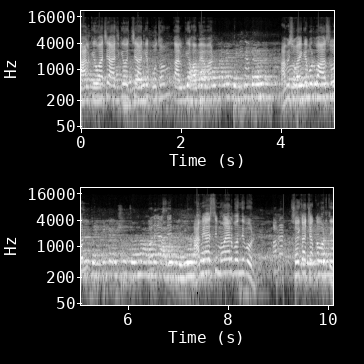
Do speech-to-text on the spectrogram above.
কালকেও আছে আজকে হচ্ছে আজকে প্রথম কালকে হবে আবার। আমি সবাইকে বলব আসুন। আমি আসছি ময়াল বন্দিপুর সৈকত চক্রবর্তী।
